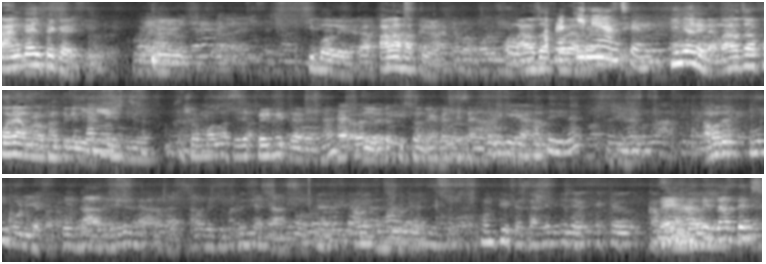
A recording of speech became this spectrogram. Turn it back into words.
টাঙ্গাইল থেকে আর কি। মানে কি বলে এটা? পালা হাতি মারা যাওয়ার পরে কিনে আনছেন? কিনে আনি না মারা যাওয়ার পরে আমরা ওখান থেকে নিয়ে আমাদের ফুল বডি এটা। একটা হাতির দাঁত দেখছ।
